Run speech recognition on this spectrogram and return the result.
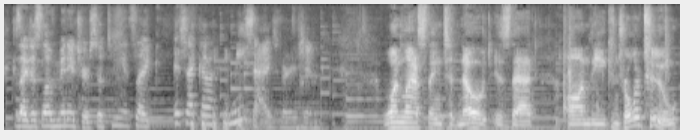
Because I just love miniatures. So to me, it's like, it's like a me-size version. One last thing to note is that on the controller 2,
